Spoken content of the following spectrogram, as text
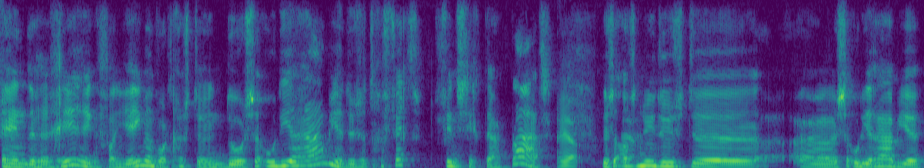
En de regering van Jemen wordt gesteund door Saoedi-Arabië. Dus het gevecht vindt zich daar plaats. Ja. Dus als nu dus de uh, Saoedi-Arabië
